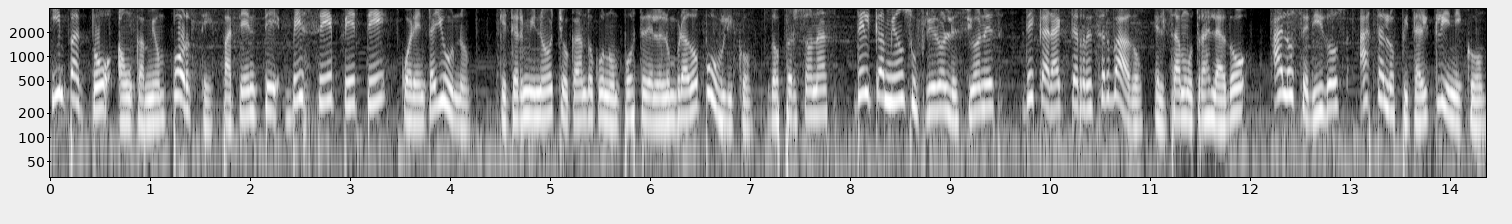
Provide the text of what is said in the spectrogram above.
impactó a un camión porte patente BCPT 41 que terminó chocando con un poste del alumbrado público. Dos personas del camión sufrieron lesiones de carácter reservado. El SAMU trasladó a los heridos hasta el hospital clínico.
